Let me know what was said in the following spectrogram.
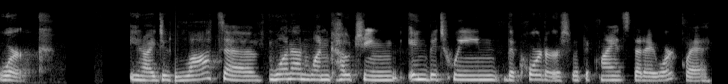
work. You know, I do lots of one on one coaching in between the quarters with the clients that I work with.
